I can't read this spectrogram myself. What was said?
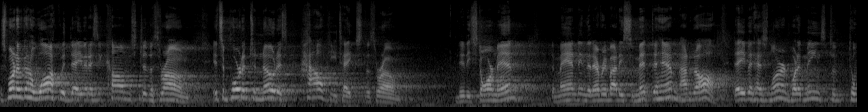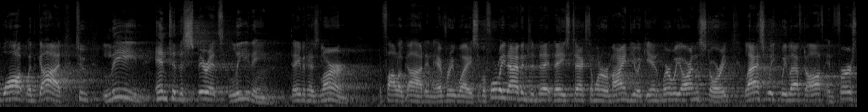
This morning we're going to walk with David as he comes to the throne. It's important to notice how he takes the throne. Did he storm in? demanding that everybody submit to him? Not at all. David has learned what it means to, to walk with God, to lead into the Spirit's leading. David has learned to follow God in every way. So before we dive into today's text, I want to remind you again where we are in the story. Last week we left off in first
